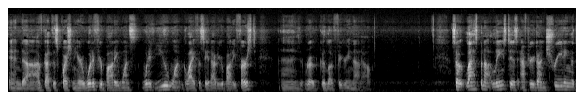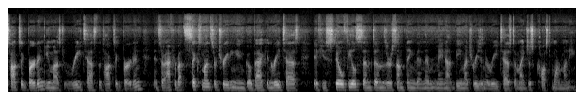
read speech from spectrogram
And uh, I've got this question here: What if your body wants? What if you want glyphosate out of your body first? Uh, wrote, "Good luck figuring that out." So, last but not least, is after you're done treating the toxic burden, you must retest the toxic burden. And so, after about six months of treating, you can go back and retest. If you still feel symptoms or something, then there may not be much reason to retest. It might just cost more money.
